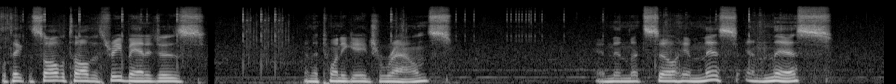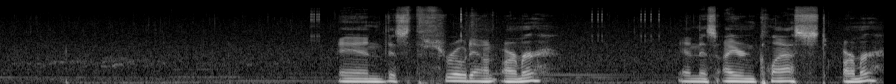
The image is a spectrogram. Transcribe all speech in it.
We'll take the Solvital, the three bandages, and the 20 gauge rounds. And then let's sell him this and this. And this throwdown armor. And this iron classed armor.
